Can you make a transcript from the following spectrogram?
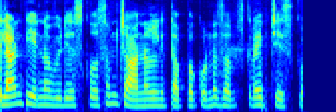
ఇలాంటి ఎన్నో వీడియోస్ కోసం ఛానల్ని తప్పకుండా సబ్స్క్రైబ్ చేసుకోండి.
